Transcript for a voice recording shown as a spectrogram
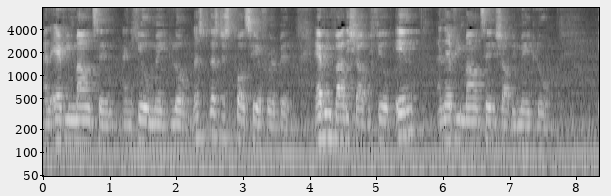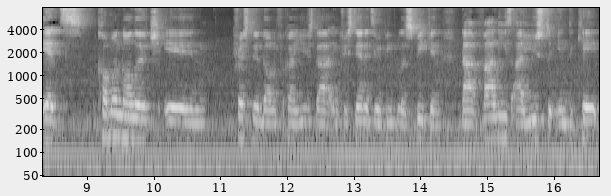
and every mountain and hill made low. Let's let's just pause here for a bit. Every valley shall be filled in, and every mountain shall be made low. It's common knowledge in Christendom, if we can use that in Christianity when people are speaking, that valleys are used to indicate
